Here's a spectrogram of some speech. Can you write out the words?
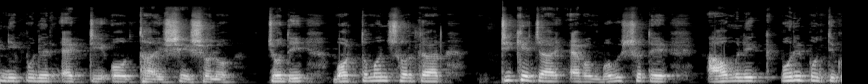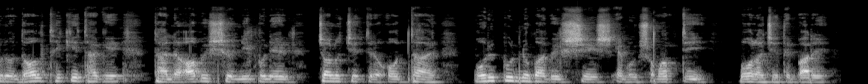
নিপুণের একটি অধ্যায় শেষ হলো। যদি বর্তমান সরকার টিকে যায় এবং ভবিষ্যতে আওয়ামী লীগ পরিপন্থী কোনো দল থেকে থাকে, তাহলে অবশ্যই নিপুণের চলচ্চিত্র অধ্যায় পরিপূর্ণভাবে শেষ এবং সমাপ্তি বলা যেতে পারে।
